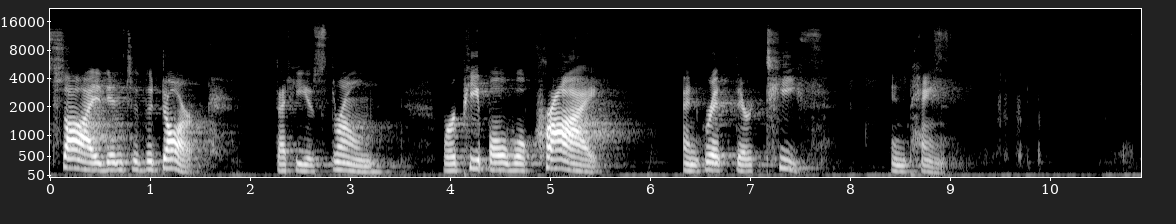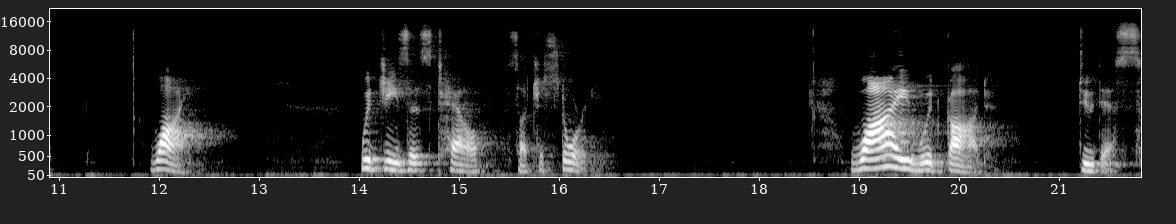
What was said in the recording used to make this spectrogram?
outside into the dark that he is thrown, where people will cry and grit their teeth in pain. Why would Jesus tell such a story? Why would God do this?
